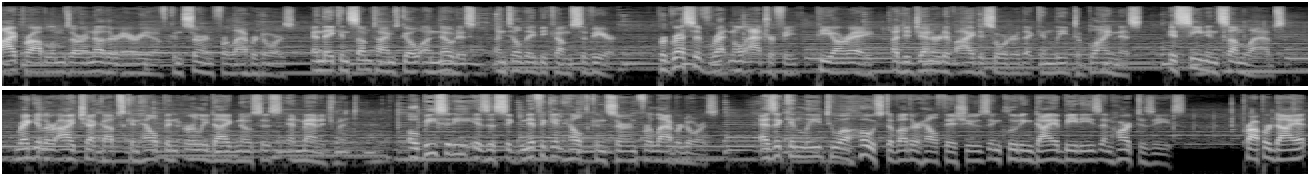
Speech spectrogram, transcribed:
Eye problems are another area of concern for Labradors, and they can sometimes go unnoticed until they become severe. Progressive retinal atrophy, PRA, a degenerative eye disorder that can lead to blindness, is seen in some labs. Regular eye checkups can help in early diagnosis and management. Obesity is a significant health concern for Labradors, as it can lead to a host of other health issues including diabetes and heart disease. Proper diet,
